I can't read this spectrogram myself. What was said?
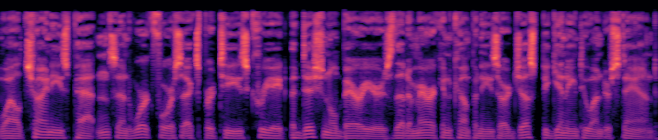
while Chinese patents and workforce expertise create additional barriers that American companies are just beginning to understand.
